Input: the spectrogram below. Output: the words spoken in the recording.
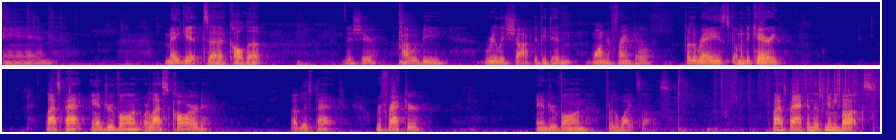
and may get uh, called up this year. I would be really shocked if he didn't. Wander Franco for the Rays coming to carry. Last pack, Andrew Vaughn, or last card of this pack, Refractor, Andrew Vaughn for the White Sox. Last pack in this mini box.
